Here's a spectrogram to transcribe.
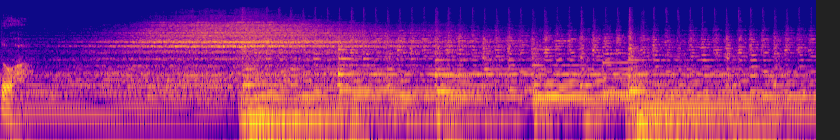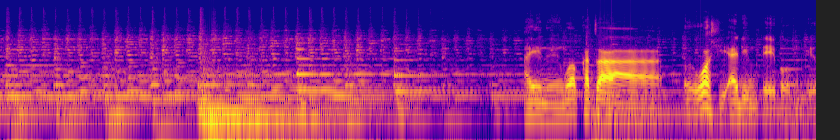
做好。还有呢，我较早我是爱啉茶，无毋对。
